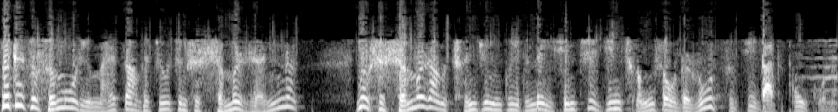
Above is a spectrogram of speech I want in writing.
那这座坟墓里埋葬的究竟是什么人呢？又是什么让陈俊贵的内心至今承受着如此巨大的痛苦呢？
